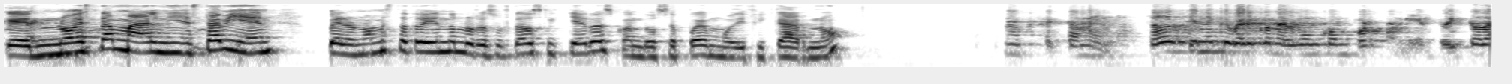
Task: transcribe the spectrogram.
que no está mal ni está bien, pero no me está trayendo los resultados que quiero, es cuando se puede modificar, ¿no? Exactamente. Todo tiene que ver con algún comportamiento y toda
